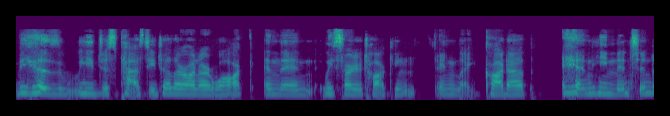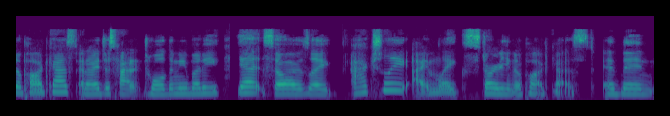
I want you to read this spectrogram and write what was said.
because we just passed each other on our walk and then we started talking and like caught up and he mentioned a podcast and I just hadn't told anybody yet. So I was like, actually, I'm like starting a podcast. And then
